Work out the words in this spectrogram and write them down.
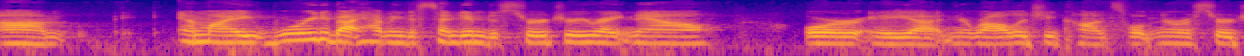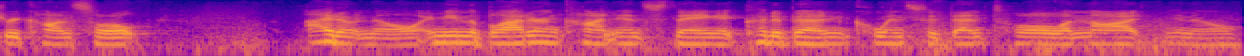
Um, am I worried about having to send him to surgery right now or a uh, neurology consult, neurosurgery consult? I don't know. I mean, the bladder incontinence thing, it could have been coincidental and not, you know.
